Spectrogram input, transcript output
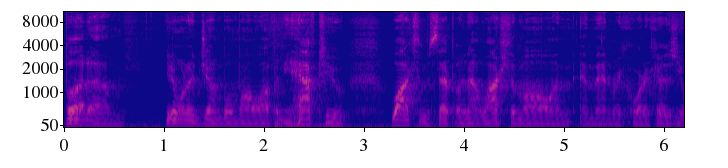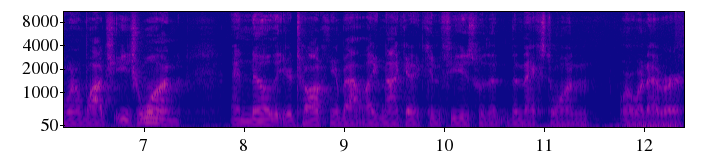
But um, you don't want to jumble them all up, and you have to watch them separately, not watch them all and, and then record it because you want to watch each one and know that you're talking about, like, not get it confused with the, the next one or whatever.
